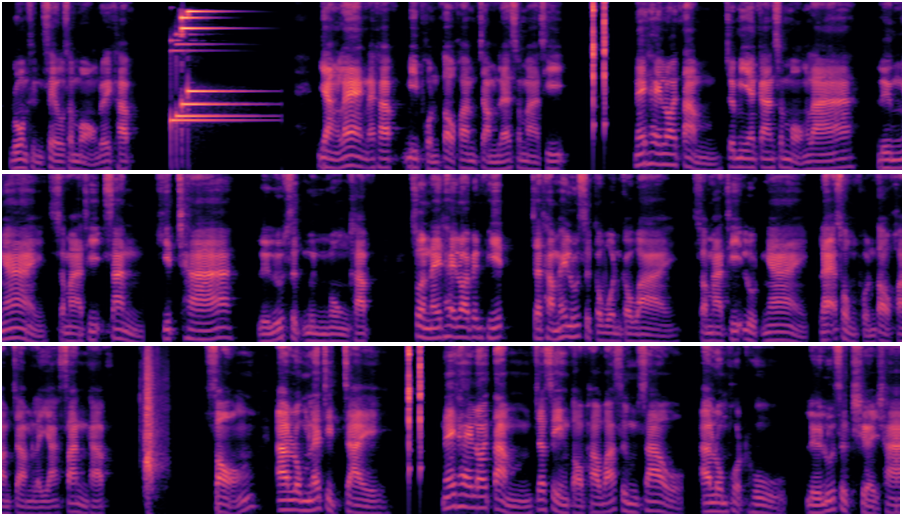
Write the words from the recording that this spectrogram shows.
ๆ รวมถึงเซลล์สมองด้วยครับ อย่างแรกนะครับ มีผลต่อความจำและสมาธิ ในไทรอยต่ำจะมีอาการสมองล้า ลืมง่าย สมาธิสั้น คิดช้า หรือรู้สึกมึนงงครับ ส่วนในไทรอยเป็นพิษ จะทำให้รู้สึกกระวนกระวาย สมาธิหลุดง่าย และส่งผลต่อความจำระยะสั้นครับ 2. อารมณ์และจิตใจ ในไทรอยต่ำจะเสี่ยงต่อภาวะซึมเศร้า อารมณ์หดหู่ หรือรู้สึกเฉื่อยชา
